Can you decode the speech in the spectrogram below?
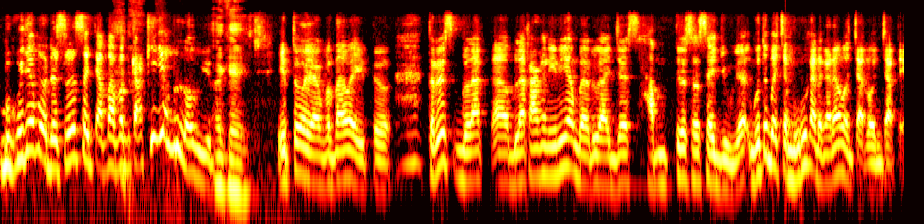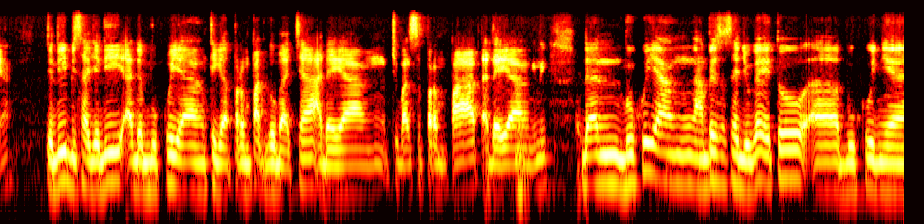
Bukunya udah selesai catatan kakinya belum gitu. Oke. Itu yang pertama itu. Terus belak eh, belakangan ini yang baru aja hampir selesai juga. Gue tuh baca buku kadang-kadang loncat-loncat ya. Jadi bisa jadi ada buku yang tiga per 4 gue baca, ada yang cuma seperempat, ada yang ini. Dan buku yang hampir selesai juga itu eh, bukunya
